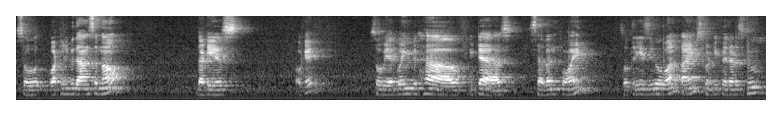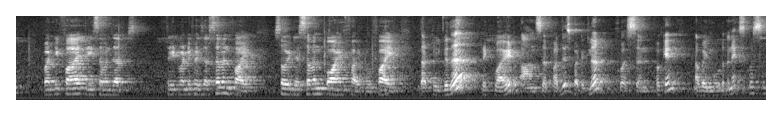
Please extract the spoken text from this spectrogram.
so what will be the answer now? That is okay. So we are going to have it as 7 point so 301 times 25 that is 2 25 3 7 that 325 is 75 so it is 7.525 that will be the required answer for this particular question. Okay? Now we'll move to the next question.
